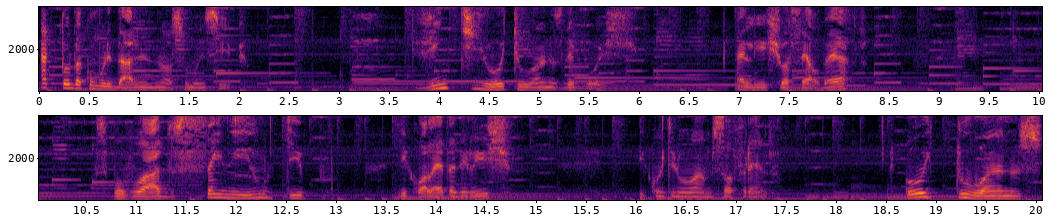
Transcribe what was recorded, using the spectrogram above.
a toda a comunidade do nosso município. 28 anos depois. É lixo a céu aberto, os povoados sem nenhum tipo de coleta de lixo e continuamos sofrendo. Oito anos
